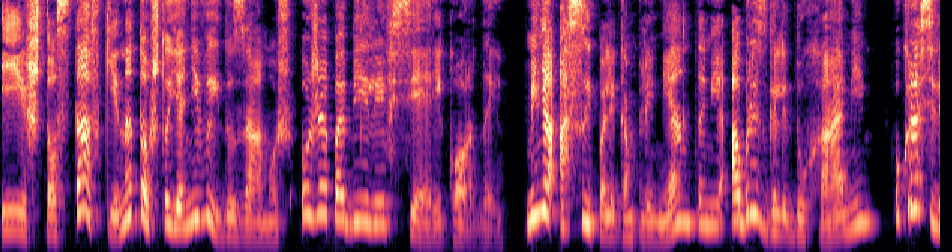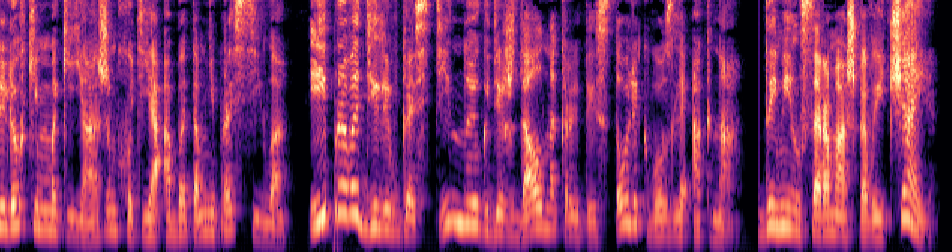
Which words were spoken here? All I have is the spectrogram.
и что ставки на то, что я не выйду замуж, уже побили все рекорды. Меня осыпали комплиментами, обрызгали духами, украсили легким макияжем, хоть я об этом не просила, и проводили в гостиную, где ждал накрытый столик возле окна. Дымился ромашковый чай,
